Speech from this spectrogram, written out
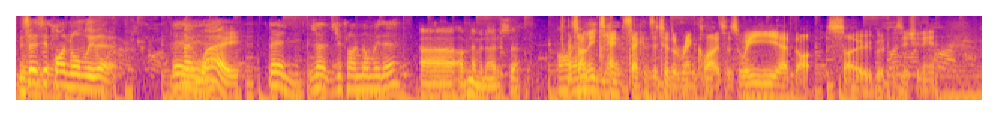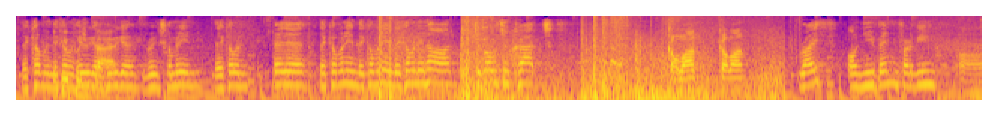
it's- Is that zipline normally there? Yeah, No yeah, yeah. way. Ben, is that zipline normally there? Uh, I've never noticed it. Oh, It's only 10 know. seconds until the ring closes. We have got so good position here. They're coming, they're coming. Here we push go, here we go. The ring's coming in. They're coming. They're there. They're coming in. They're coming in. They're coming in hard. Gibraltar cracked. Got one. Got one. Wraith on you, Ben, in front of you. Oh.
